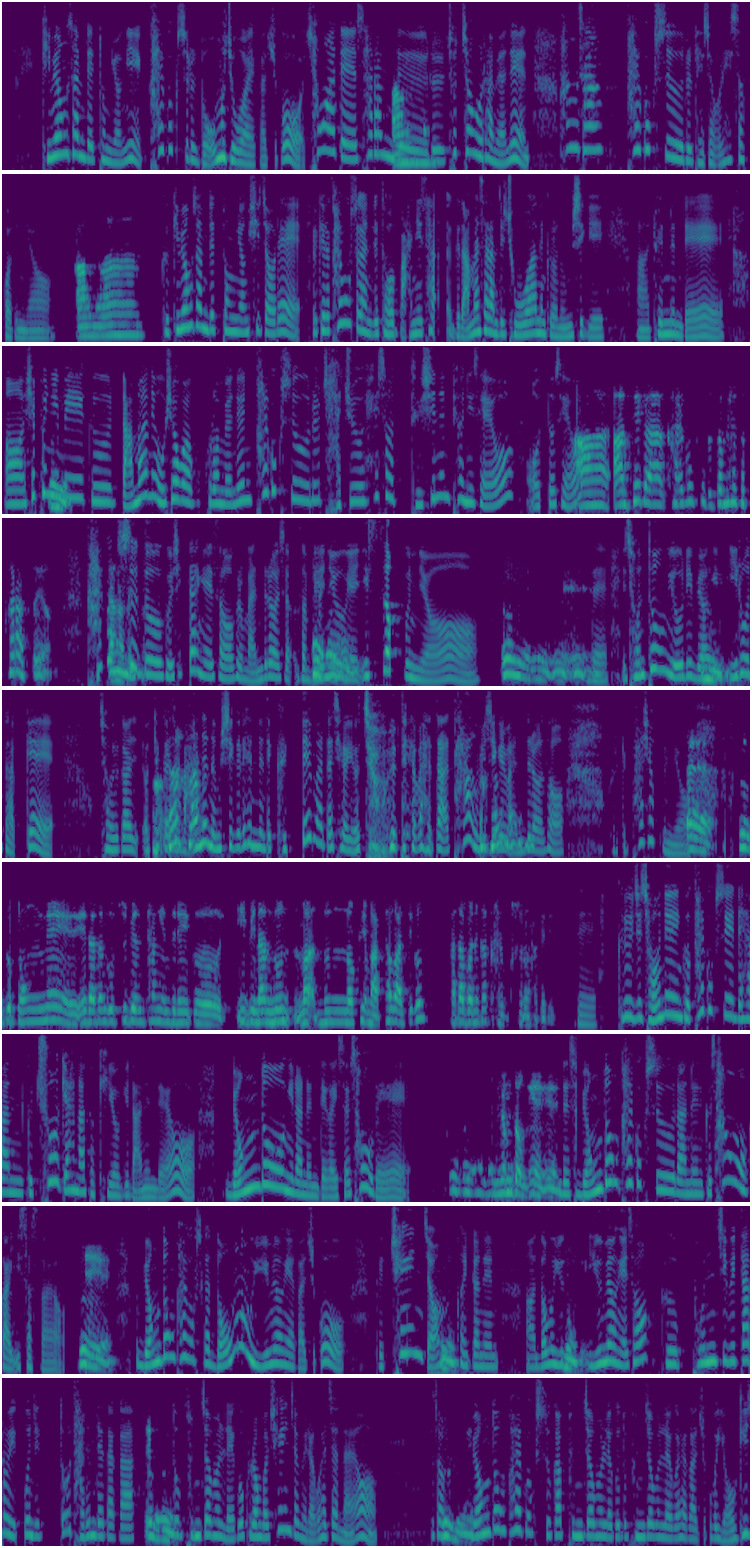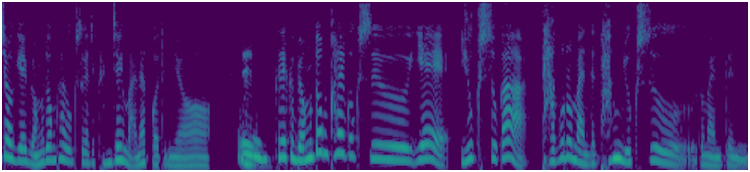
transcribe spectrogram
김영삼 대통령이 칼국수를 너무 좋아해가지고 청와대 사람들을 초청을 하면은 항상 칼국수를 대접을 했었거든요. 아, 그 김영삼 대통령 시절에 그렇게 해서 칼국수가 이제 더 많이 사, 그 남한 사람들이 좋아하는 그런 음식이 아, 됐는데 어, 셰프님이 그 남한에 오셔가고 그러면은 칼국수를 자주 해서 드시는 편이세요? 어떠세요? 아, 아, 제가 칼국수도 좀 해서 팔았어요. 칼국수도 그 식당에서 그럼 만들어서 네, 메뉴에 있었군요. 예, 예, 예, 예. 네, 이 전통 요리 명인 음. 1호답게 저희가 여태까지 많은 음식을 했는데 그때마다 제가 여쭤볼 때마다 다 음식을 만들어서 그렇게 파셨군요. 네, 그, 그 동네에라든 그 주변 상인들의 그 입이나 눈, 마, 눈높이에 맞춰가지고 하다 보니까 칼국수를 하게 됐어요. 네. 그리고 이제 저는 그 칼국수에 대한 그 추억이 하나 더 기억이 나는데요. 명동이라는 데가 있어요, 서울에. 명동, 예, 예. 네, 명동 칼국수라는 그 상호가 있었어요. 예, 예. 그 명동 칼국수가 너무너무 유명해가지고 그 체인점 음. 그러니까는 아, 너무 유, 음. 유명해서 그 본집이 따로 있고 이제 또 다른 데다가 예, 예. 또 분점을 내고 그런 걸 체인점이라고 하잖아요. 그래서 예, 예. 명동 칼국수가 분점을 내고 또 분점을 내고 해가지고 뭐 여기저기에 명동 칼국수가 이제 굉장히 많았거든요. 예. 근데 그 명동 칼국수의 육수가 닭으로 만든 닭 육수로 만든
